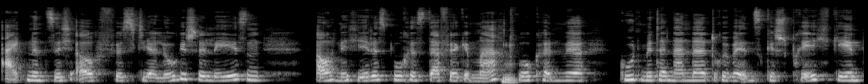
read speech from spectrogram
eignen sich auch fürs dialogische Lesen. Auch nicht jedes Buch ist dafür gemacht. Hm. Wo können wir gut miteinander drüber ins Gespräch gehen,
